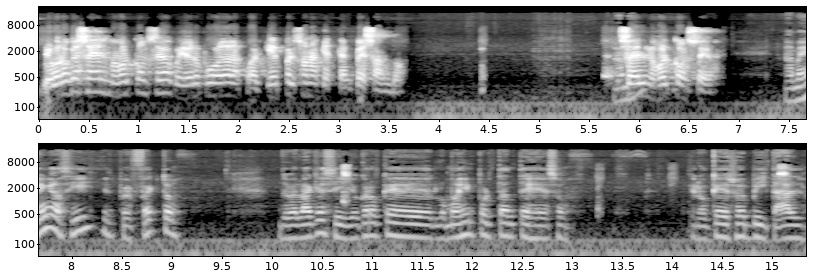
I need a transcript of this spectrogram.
Yo creo que ese es el mejor consejo que yo le puedo dar a cualquier persona que esté empezando. Ese es el mejor consejo. Amén, así, perfecto. De verdad que sí, yo creo que lo más importante es eso. Creo que eso es vital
